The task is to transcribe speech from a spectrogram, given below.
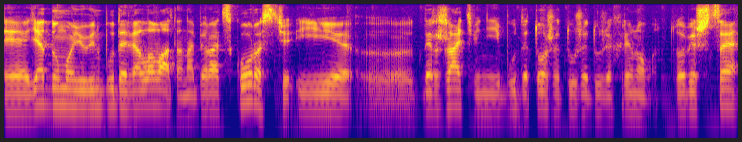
Е, я думаю, він буде вяловато набирати скорость і е, держати він її буде теж дуже-дуже хреново. Тобі ж це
